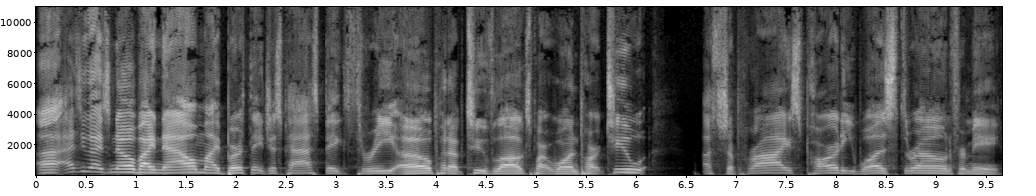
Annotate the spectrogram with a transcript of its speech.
uh, as you guys know by now, my birthday just passed. Big 3 0. Put up two vlogs, part one, part two. A surprise party was thrown for me.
